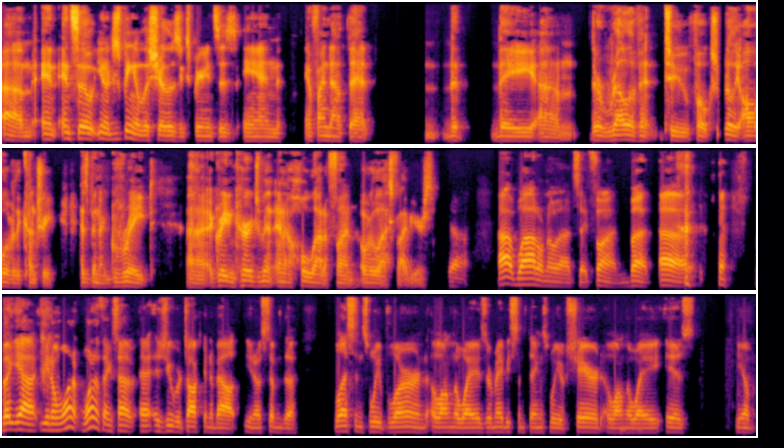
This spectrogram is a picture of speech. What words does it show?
Um, and and so you know, just being able to share those experiences and and find out that that they um, they're relevant to folks really all over the country has been a great uh, a great encouragement and a whole lot of fun over the last five years. Yeah. Uh, well, I don't know I'd say fun, but uh, but yeah, you know, one one of the things I, as you were talking about, you know, some of the lessons we've learned along the ways, or maybe some things we have shared along the way, is you know,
